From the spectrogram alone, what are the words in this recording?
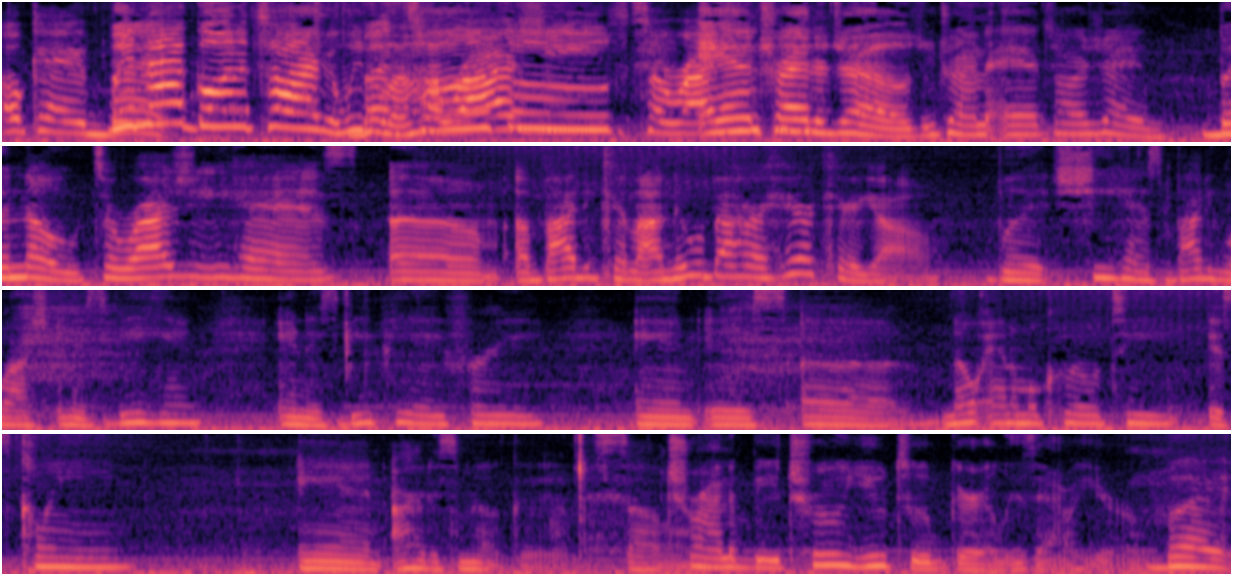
okay, but We're not going to Target. We doing Taraji- Whole Foods Taraji- and Trader Joe's. You trying to add Target? But no, Taraji has um, a body care. I knew about her hair care, y'all, but she has body wash and it's vegan and it's BPA free and it's uh, no animal cruelty. It's clean and I heard it smelled good. So, Trying to be true YouTube girlies out here. but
